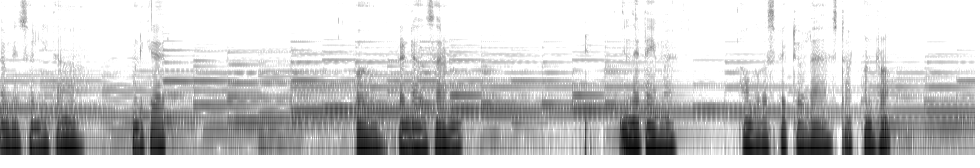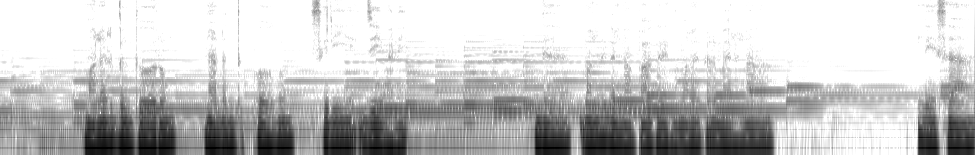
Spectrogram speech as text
அப்படின்னு சொல்லி தான் முடிக்கிறார். இப்போது ரெண்டாவது சரணம். இந்த டைமை அவங்க பர்ஸ்பெக்டிவில் ஸ்டார்ட் பண்ணுறோம் மலர்கள் தோறும் நடந்து போகும் சிறிய ஜீவனே. இந்த மலர்கள் நான் பார்க்குற இந்த மலர்கள் மேலெலாம் லேசாக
